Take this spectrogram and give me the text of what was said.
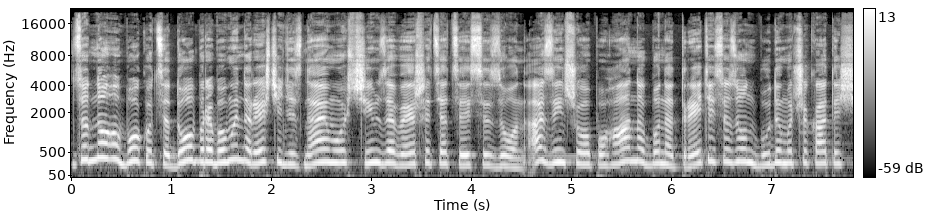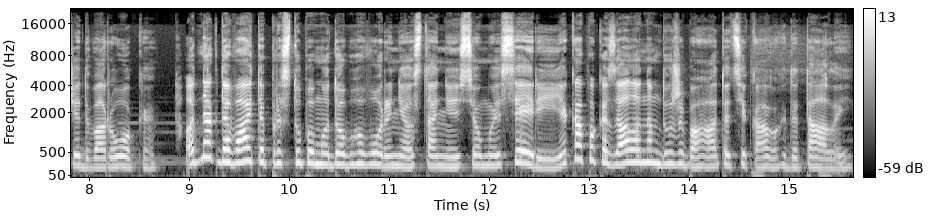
З одного боку, це добре, бо ми нарешті дізнаємось, чим завершиться цей сезон, а з іншого погано, бо на третій сезон будемо чекати ще два роки. Однак давайте приступимо до обговорення останньої сьомої серії, яка показала нам дуже багато цікавих деталей.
